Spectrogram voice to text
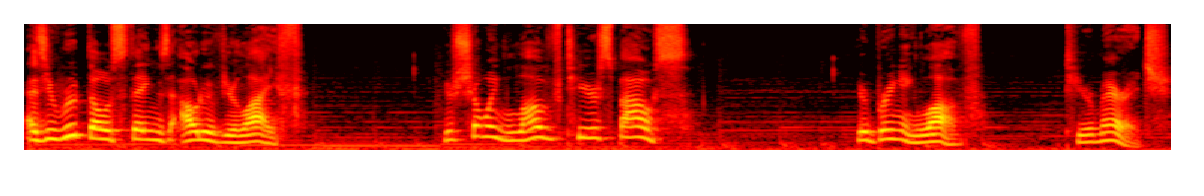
As you root those things out of your life, you're showing love to your spouse. You're bringing love to your marriage.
